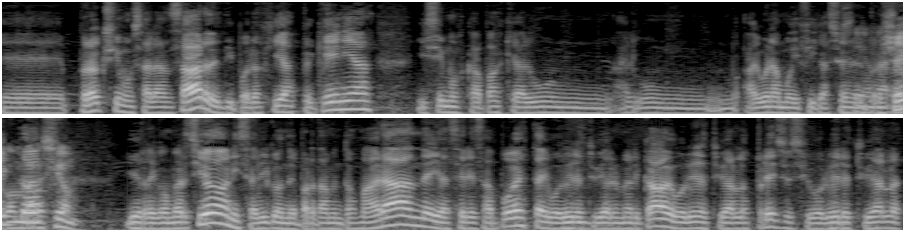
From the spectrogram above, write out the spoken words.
eh, próximos a lanzar, de tipologías pequeñas, hicimos capaz que algún, algún alguna modificación Sí, en el una proyecto reconversión. y reconversión y salir con departamentos más grandes y hacer esa apuesta y volver a Mm. estudiar el mercado y volver a estudiar los precios y volver a estudiar la-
